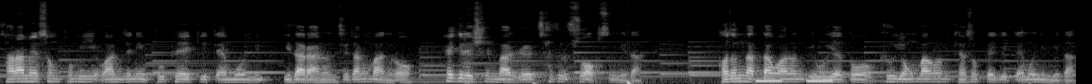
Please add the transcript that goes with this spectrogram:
사람의 성품이 완전히 부패했기 때문이다라는 주장만으로 해결의 실마리를 찾을 수 없습니다. 거듭났다고 하는 이후에도 그 욕망은 계속되기 때문입니다.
